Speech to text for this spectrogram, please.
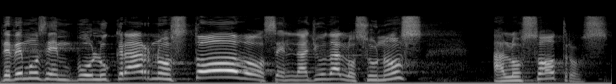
Debemos de involucrarnos todos en la ayuda los unos a los otros.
